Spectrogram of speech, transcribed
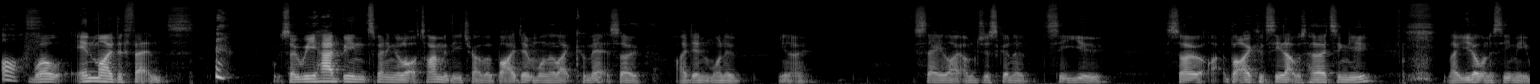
off. Well, in my defense, so we had been spending a lot of time with each other, but I didn't want to like commit, so I didn't want to, you know, say like I'm just gonna see you. So, but I could see that was hurting you. Like you don't want to see me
